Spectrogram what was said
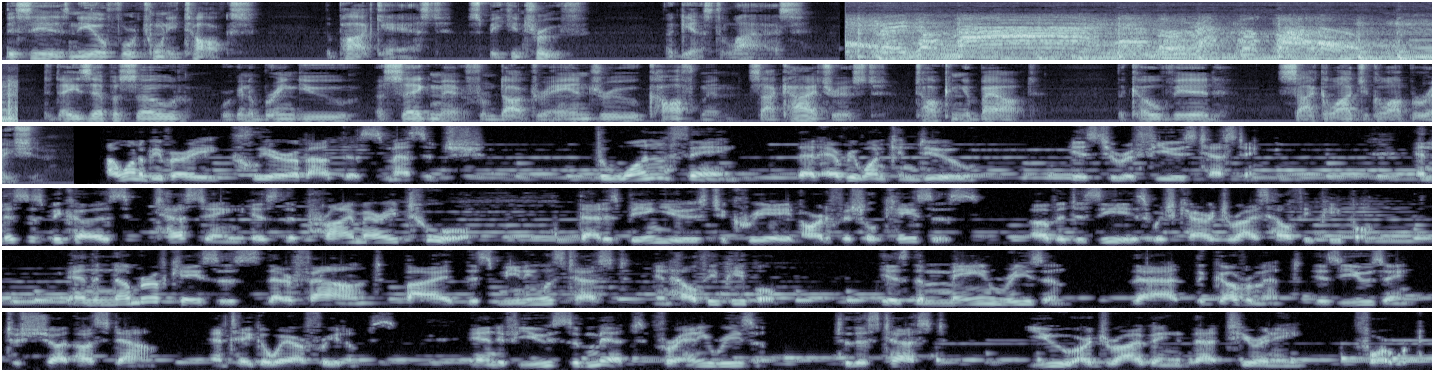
This is Neo 420 Talks, the podcast speaking truth against lies. Today's episode, we're going to bring you a segment from Dr. Andrew Kaufman, psychiatrist, talking about the COVID psychological operation. I want to be very clear about this message. The one thing that everyone can do is to refuse testing. And this is because testing is the primary tool that is being used to create artificial cases of a disease which characterize healthy people. And the number of cases that are found by this meaningless test in healthy people is the main reason that the government is using to shut us down and take away our freedoms. And if you submit for any reason to this test, you are driving that tyranny forward.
